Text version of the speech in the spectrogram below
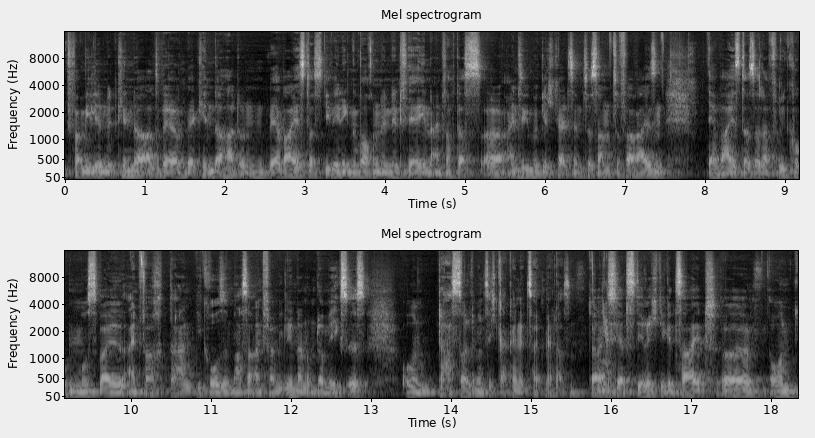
Familien mit Kindern, also wer, wer, Kinder hat und wer weiß, dass die wenigen Wochen in den Ferien einfach das äh, einzige Möglichkeit sind, zusammen zu verreisen, der weiß, dass er da früh gucken muss, weil einfach da die große Masse an Familien dann unterwegs ist. Und da sollte man sich gar keine Zeit mehr lassen. Da ja. ist jetzt die richtige Zeit äh, und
